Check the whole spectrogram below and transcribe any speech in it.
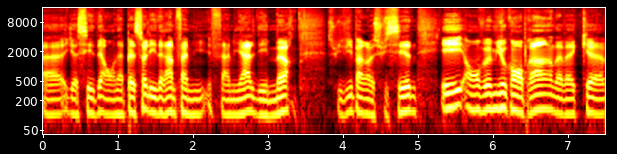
Euh, il y a ces, on appelle ça les drames fami- familiales, des meurtres suivis par un suicide. Et on veut mieux comprendre avec euh,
